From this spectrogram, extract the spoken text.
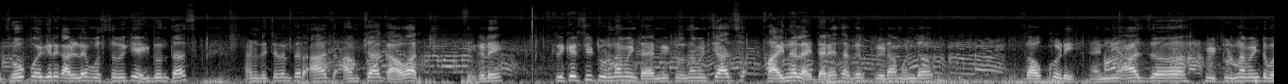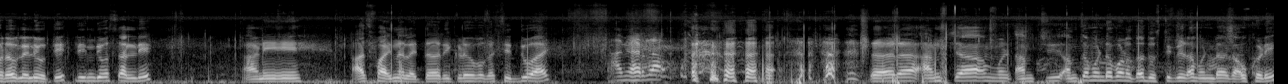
झोप वगैरे काढलं आहे मस्तपैकी एक दोन तास. आणि त्याच्यानंतर आज आमच्या गावात इकडे क्रिकेटची टुर्नामेंट आहे. आणि टुर्नामेंटची आज फायनल आहे. दर्यासागर क्रीडा मंडळ गावखोडी यांनी आज ही टुर्नामेंट भरवलेली होती. तीन दिवस चालली. आणि आज फायनल आहे. तर इकडे हो बघा सिद्धू आहे. आम्ही हरला. तर आमच्या म आमची आमचा मंडळ पण होता दुसरी क्रीडा मंडळ गावखडी.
